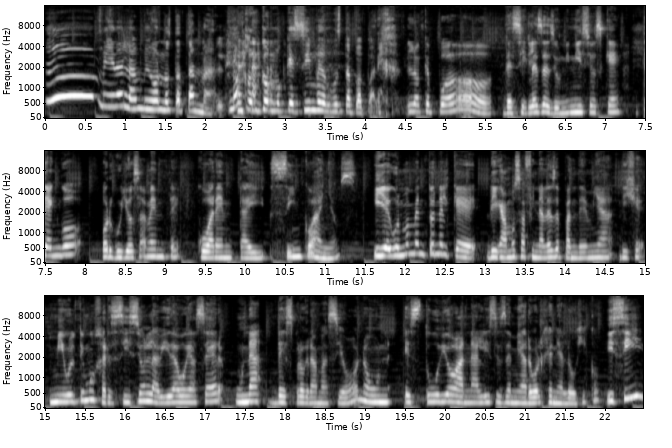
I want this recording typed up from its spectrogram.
"Ah, mira, el amigo no está tan mal. No, como que sí me gusta para pareja. Lo que puedo decirles desde un inicio es que tengo orgullosamente 45 años y llegó un momento en el que, digamos, a finales de pandemia, dije, mi último ejercicio en la vida voy a hacer una desprogramación o un estudio, análisis de mi árbol genealógico. Y sí,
